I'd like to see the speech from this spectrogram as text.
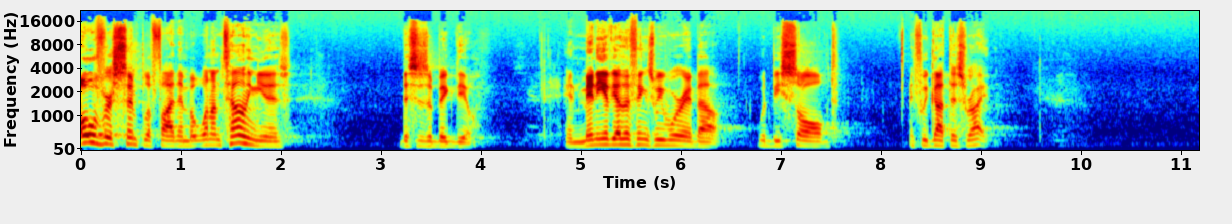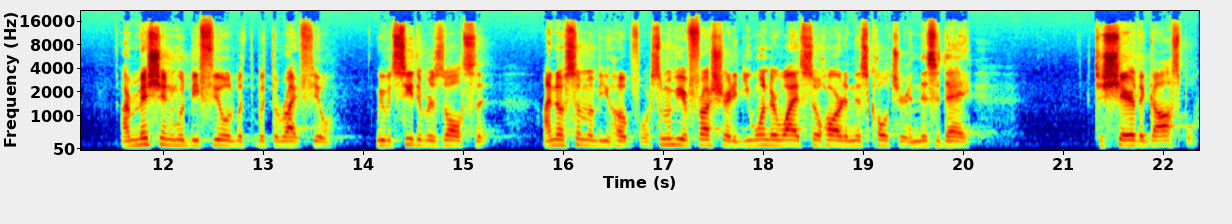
oversimplify them, but what I'm telling you is this is a big deal. And many of the other things we worry about would be solved if we got this right. Our mission would be fueled with, with the right fuel. We would see the results that I know some of you hope for. Some of you are frustrated. You wonder why it's so hard in this culture, in this day, to share the gospel.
